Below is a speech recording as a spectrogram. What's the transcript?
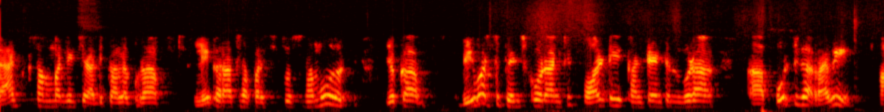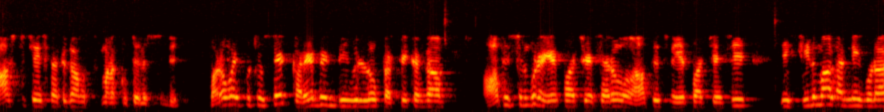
బ్యాంక్ సంబంధించిన అధికారులకు కూడా లేఖ రాసిన పరిస్థితి చూస్తున్నాము. ఈ యొక్క వ్యూవర్స్ పెంచుకోవడానికి క్వాలిటీ కంటెంట్ కూడా పూర్తిగా రవి ఫాస్ట్ చేసినట్టుగా మనకు తెలుస్తుంది. మరోవైపు చూస్తే కరేబియన్ దీవుల్లో ప్రత్యేకంగా ఆఫీసును కూడా ఏర్పాటు చేశారు. ఆఫీస్ను ఏర్పాటు చేసి ఈ సినిమాలన్నీ కూడా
